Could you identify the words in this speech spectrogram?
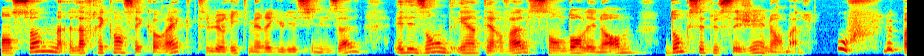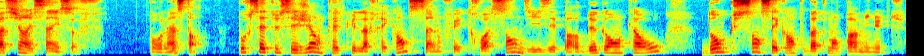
En somme, la fréquence est correcte, le rythme est régulier sinusal et les ondes et intervalles sont dans les normes, donc cette ECG est normale. Ouf, le patient est sain et sauf. Pour l'instant. Pour cette ECG, on calcule la fréquence, ça nous fait 300 divisé par 2 grands carreaux, donc 150 battements par minute.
